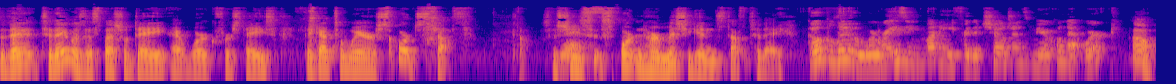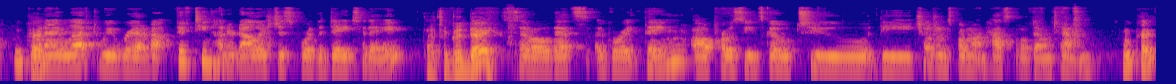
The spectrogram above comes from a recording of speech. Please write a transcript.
So they, today was a special day at work for Stace. They got to wear sports stuff. So Yes. she's sporting her Michigan stuff today. Go Blue. We're raising money for the Children's Miracle Network. Oh, okay. When. I left, we were at about $1,500 just for the day today. That's a good day. So that's a great thing. All proceeds go to the Children's Beaumont Hospital downtown. Okay.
